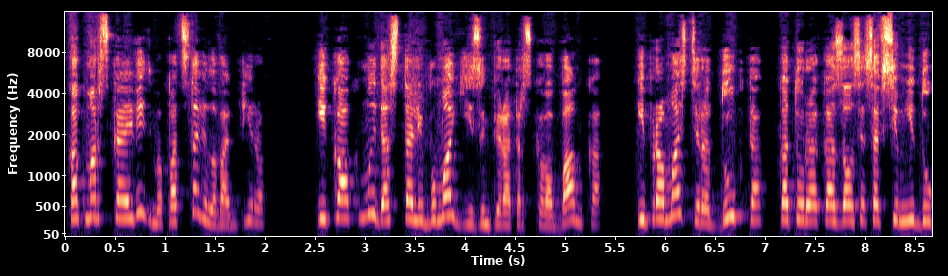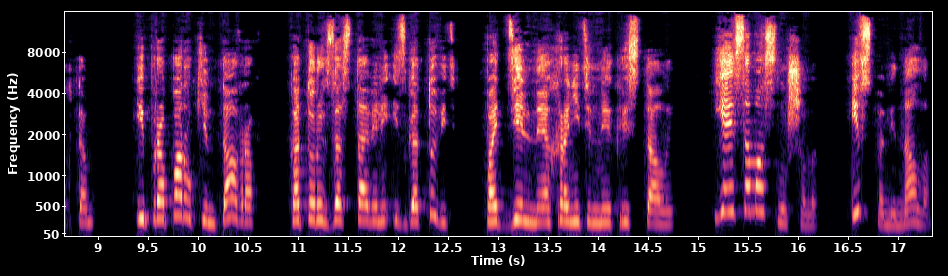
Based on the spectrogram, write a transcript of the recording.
как морская ведьма подставила вампиров, и как мы достали бумаги из императорского банка, и про мастера Дукта, который оказался совсем не Дуктом, и про пару кентавров, которых заставили изготовить поддельные охранительные кристаллы. Я и сама слушала, и вспоминала.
